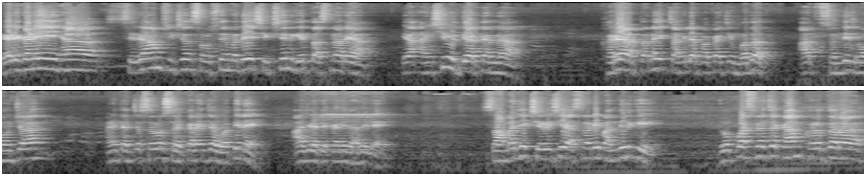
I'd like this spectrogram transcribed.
या ठिकाणी ह्या श्रीराम शिक्षण संस्थेमध्ये शिक्षण घेत असणाऱ्या या ऐंशी विद्यार्थ्यांना खऱ्या अर्थाने एक चांगल्या प्रकारची मदत आज संदेश भाऊंच्या आणि त्यांच्या सर्व सहकाऱ्यांच्या वतीने आज या ठिकाणी झालेली आहे. सामाजिक सेवेशी असणारी बांधिलकी जोपासण्याचं काम खरं तर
